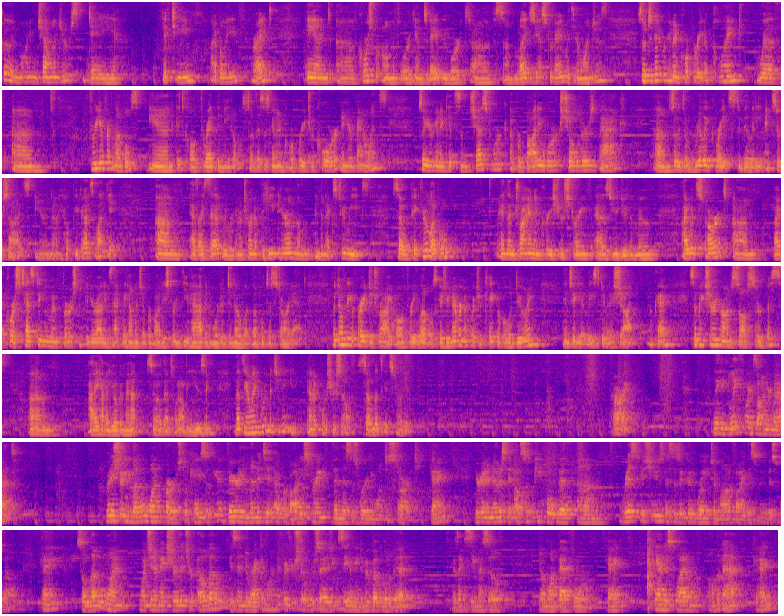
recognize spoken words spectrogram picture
Good morning, challengers. Day 15, I believe, right? And uh, of course, we're on the floor again today. We worked uh, some legs yesterday with your lunges. So today we're going to incorporate a plank with um, three different levels, and it's called Thread the Needle. So this is going to incorporate your core and your balance. So you're going to get some chest work, upper body work, shoulders, back. Um, so it's a really great stability exercise, and I hope you guys like it. Um, as I said, we were going to turn up the heat here in the in the next two weeks. So pick your level, and then try and increase your strength as you do the move. I would start um, by, of course, testing the move first to figure out exactly how much upper body strength you have in order to know what level to start at. But don't be afraid to try all three levels because you never know what you're capable of doing until you at least give it a shot. Okay? So make sure you're on a soft surface. Um, I have a yoga mat, so that's what I'll be using. That's the only equipment you need, and of course, yourself. So let's get started. All right. Leaning lengthways on your mat. I'm going to show you level one first, okay? So if you have very limited upper body strength, then this is where you want to start, okay? You're going to notice that also people with um, wrist issues, this is a good way to modify this move as well, okay? So level one, I want you to make sure that your elbow is in direct alignment with your shoulder. So as you can see, I need to move up a little bit because I can see myself. Don't want bad form, okay? Hand is flat on on the mat, okay?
